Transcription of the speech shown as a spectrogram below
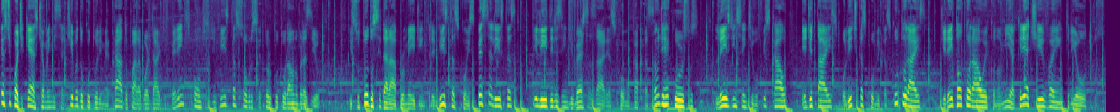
Este podcast é uma iniciativa do Cultura e Mercado para abordar diferentes pontos de vista sobre o setor cultural no Brasil. Isso tudo se dará por meio de entrevistas com especialistas e líderes em diversas áreas, como captação de recursos, leis de incentivo fiscal, editais, políticas públicas culturais, direito autoral, economia criativa, entre outros.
